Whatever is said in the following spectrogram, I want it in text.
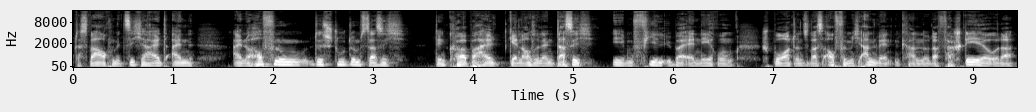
das war auch mit Sicherheit ein, eine Hoffnung des Studiums, dass ich den Körper halt genauso nenne, dass ich eben viel über Ernährung, Sport und sowas auch für mich anwenden kann oder verstehe oder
